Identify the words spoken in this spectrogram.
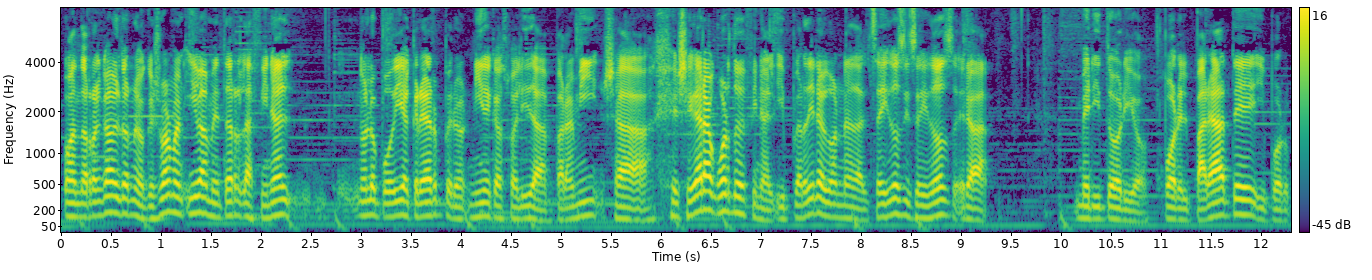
cuando arrancaba el torneo que Schwarman iba a meter la final no lo podía creer, pero ni de casualidad. Para mí, ya llegar a cuarto de final y perdiera con Nadal 6-2 y 6-2 era meritorio. Por el parate y por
